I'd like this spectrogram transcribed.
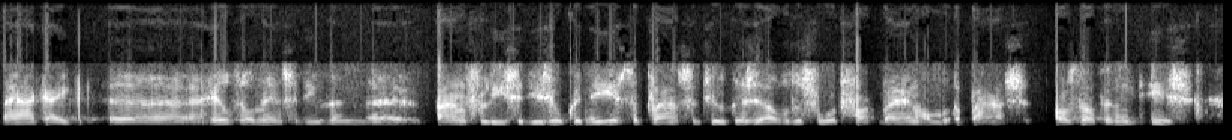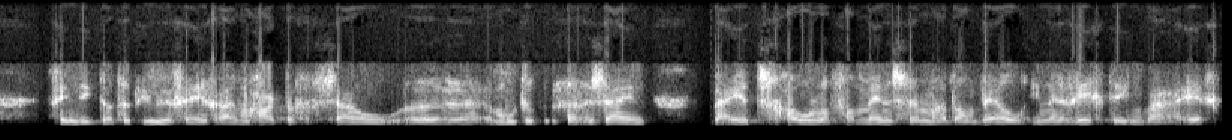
Nou ja, kijk, uh, heel veel mensen die hun uh, baan verliezen, die zoeken in de eerste plaats natuurlijk eenzelfde soort vak bij een andere baas. Als dat er niet is, vind ik dat het UWV ruimhartig zou moeten zijn bij het scholen van mensen, maar dan wel in een richting waar echt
